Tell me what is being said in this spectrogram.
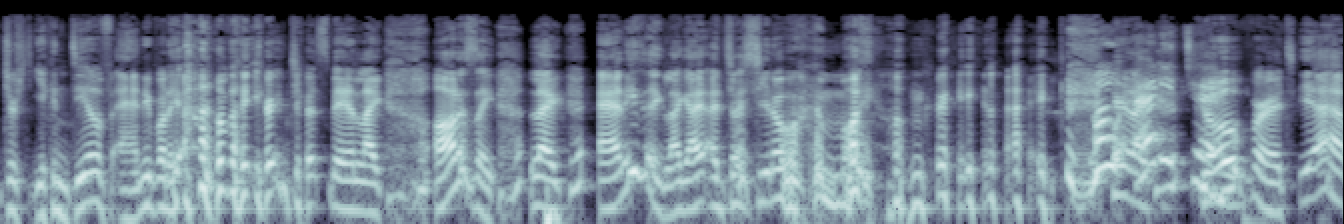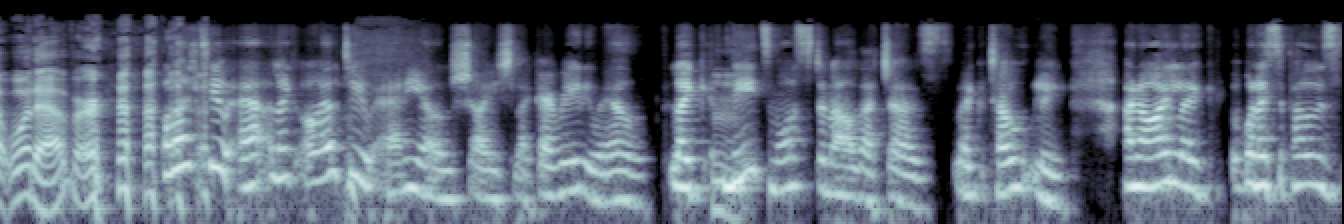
just you can deal with anybody. Think you're just being like honestly like anything. Like I, I just you know I'm money hungry. like oh like, anything, go for it. Yeah, whatever. I'll do like I'll do any old shite. Like I really will like mm. needs must and all that jazz like totally and i like well i suppose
